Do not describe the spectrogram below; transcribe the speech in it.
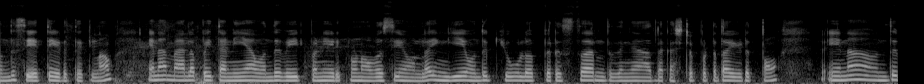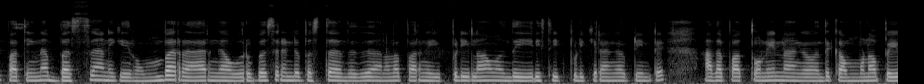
வந்து சேர்த்து எடுத்துக்கலாம். ஏன்னா மேலே போய் தனியாக வந்து வெயிட் பண்ணி எடுக்கணும்னு அவசியம் இல்லை. இங்கேயே வந்து க்யூவில் பெருசாக இருந்ததுங்க. அதில் கஷ்டப்பட்டு தான் எடுத்தோம். ஏன்னா வந்து பார்த்திங்கன்னா பஸ்ஸு அன்றைக்கி ரொம்ப ரேருங்க ஒரு பஸ் ரெண்டு பஸ் தான் இருந்தது. அதனால் பாருங்கள் இப்படிலாம் வந்து ஏறி சீட் பிடிக்கிறாங்க அப்படின்ட்டு. அதை பார்த்தோன்னே நாங்கள் வந்து கம்முனாக போய்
